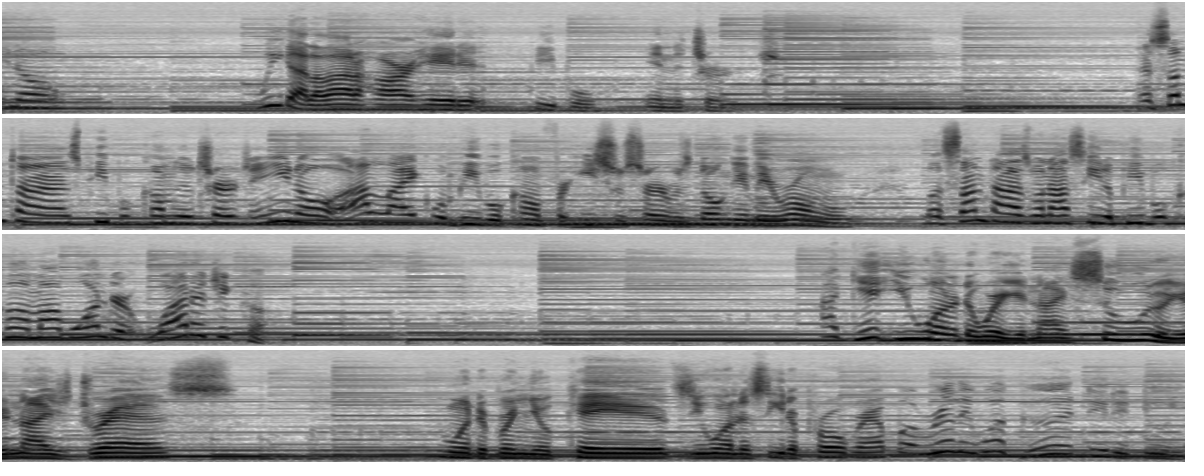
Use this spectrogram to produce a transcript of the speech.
You know, we got a lot of hard headed people in the church. And sometimes people come to church, and you know, I like when people come for Easter service, don't get me wrong. But sometimes when I see the people come, I wonder, why did you come? I get you wanted to wear your nice suit or your nice dress. You wanted to bring your kids, you wanted to see the program, but really, what good did it do you?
